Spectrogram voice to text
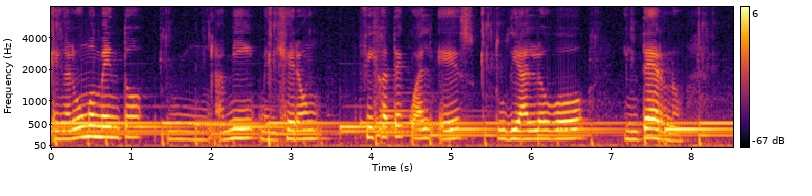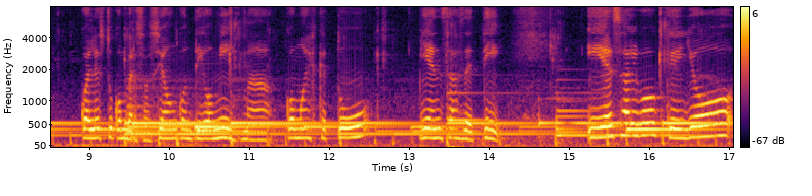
En algún momento mm, a mí me dijeron, fíjate cuál es tu diálogo interno, cuál es tu conversación contigo misma, cómo es que tú piensas de ti. Y es algo que yo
